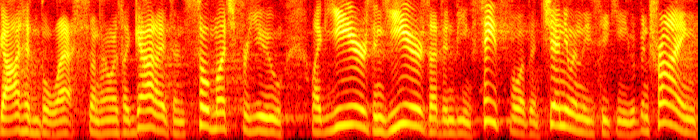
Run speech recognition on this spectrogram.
God had blessed. And I was like, God, I've done so much for you. Like years and years, I've been being faithful. I've been genuinely seeking you. I've been trying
